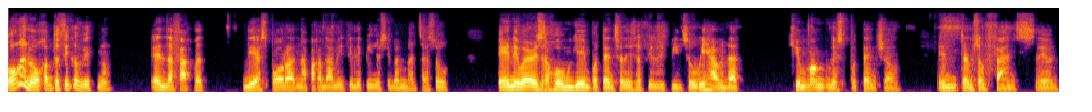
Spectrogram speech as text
oo nga no, come to think of it, no? And the fact that diaspora, napakadaming Filipinos ibang bansa. So, anywhere is a home game potentially sa Philippines. So, we have that humongous potential in terms of fans. Ayun.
